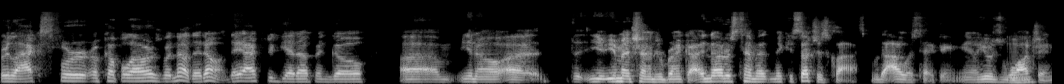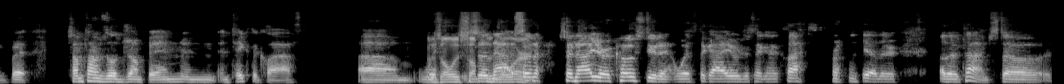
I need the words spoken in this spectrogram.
relax for a couple hours, but no, they don't. They actually get up and go. Um, you know, uh, the, you, you, mentioned Andrew Branca. I noticed him at Mickey Schuch's class that I was taking. You know, he was mm-hmm. watching, but sometimes they'll jump in and, and take the class. Um, with, There's always something so now, to learn. So, so now you're a co-student with the guy you were just taking a class from the other other time. So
